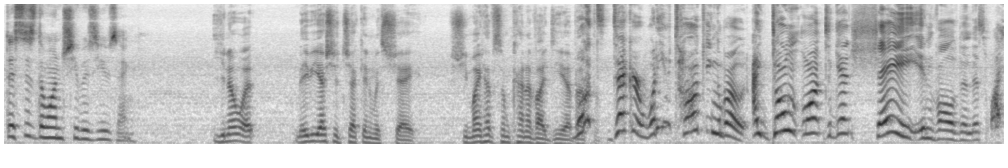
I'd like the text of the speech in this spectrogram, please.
This is the one she was using. You know what? Maybe I should check in with Shae. She might have some kind of idea about What? Decker, what are you talking about? I don't want to get Shae involved in this. Why?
